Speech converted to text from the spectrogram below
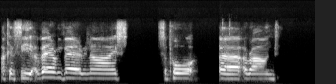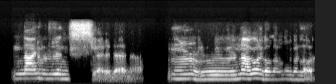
I can see a very very nice support uh, around nine hundred and no, we're gonna go low. We're going lower.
